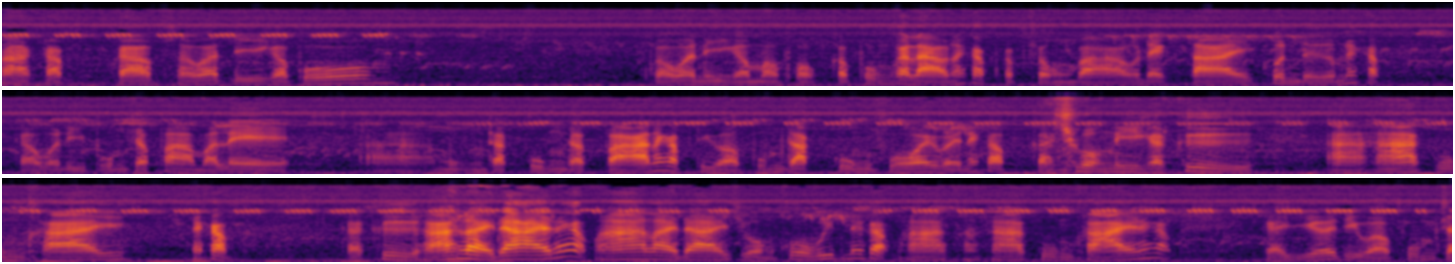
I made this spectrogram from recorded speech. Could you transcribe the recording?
ป้าครับกับสวัสดีกับผมก็วันนี้ก็มาพบกับผมกะลาวนะครับ กับชงบ่าวแดกตายคนเดิมนะครับก็วันนี้ผมจะพามาเล่มุงดักกุ้งดักปลานะครับที่ว่าผมดักกุ้งฟอยไว้นะครับกับช่วงนี้ก็คือหากุ้งขายนะครับ ก็คือหารายได้นะครับหารายได้ช่วงโควิดนะครับหาหากุ้งขายนะครับก็เยอะดีว่าผมใจ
